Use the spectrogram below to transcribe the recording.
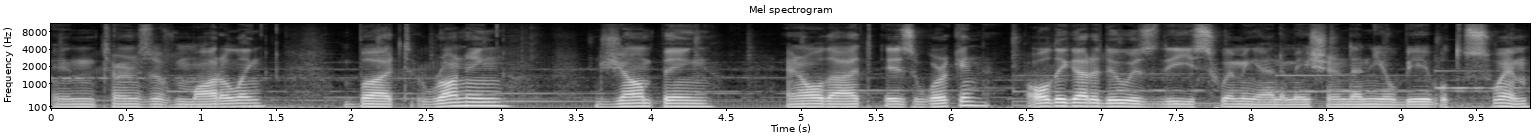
in terms of modeling but running jumping and all that is working all they gotta do is the swimming animation and then you'll be able to swim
